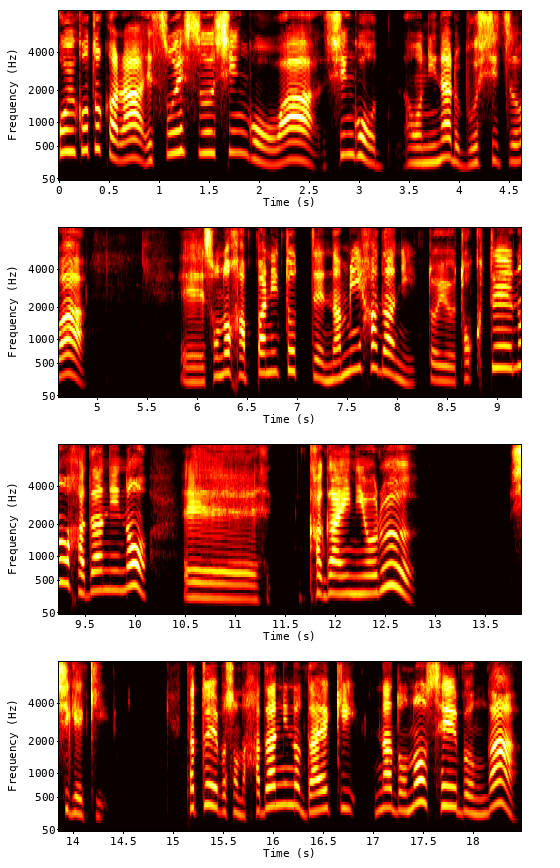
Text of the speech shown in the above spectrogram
こういうことから SOS 信号は、信号になる物質は、えー、その葉っぱにとって波肌にという特定の肌にの、えー、加害による刺激。例えばその肌にの唾液などの成分が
